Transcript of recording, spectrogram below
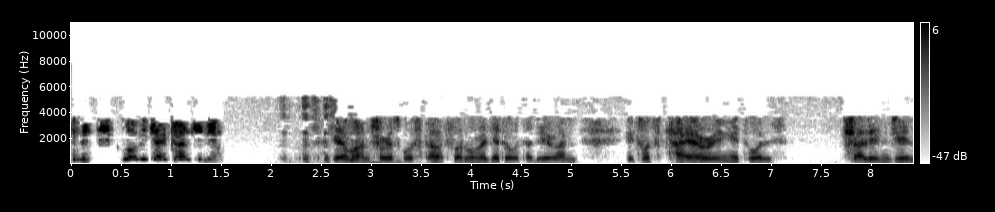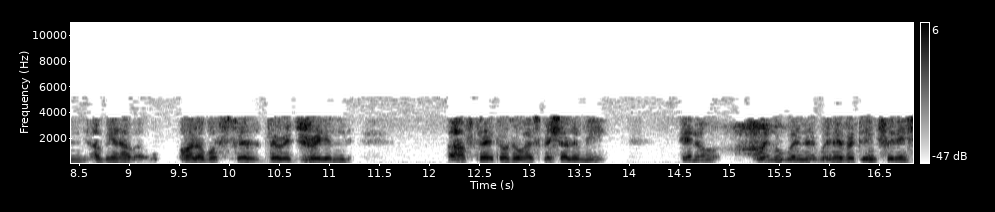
well, we can continue. yeah, man, first was start fun when we get out of there, and it was tiring, it was challenging. I mean, I- all of us felt very drained after it was over, especially me. You know, when when when everything finished,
